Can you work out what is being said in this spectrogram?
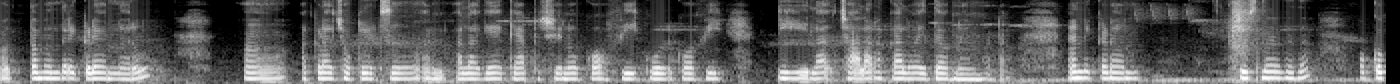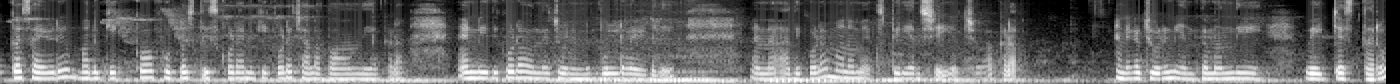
మొత్తం అందరు ఇక్కడే ఉన్నారు. అక్కడ చాక్లెట్స్ అండ్ అలాగే cappuccino coffee cold coffee tea ఇలా చాలా రకాలు అయితే ఉన్నాయన్నమాట. అండ్ ఇక్కడ చూస్తున్నారు కదా ఒక్కొక్క సైడ్ మనకి ఎక్కువ ఫొటోస్ తీసుకోవడానికి కూడా చాలా బాగుంది అక్కడ. అండ్ ఇది కూడా ఉంది చూడండి బుల్ రైడ్ది. అండ్ అది కూడా మనం ఎక్స్పీరియన్స్ చేయొచ్చు అక్కడ. అండ్ ఇక్కడ చూడండి ఎంతమంది వెయిట్ చేస్తారో.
